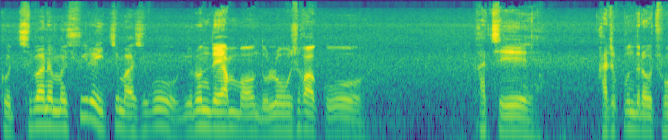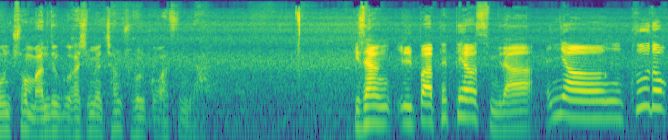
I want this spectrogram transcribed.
그 집안에만 휴일에 있지 마시고 요런 데 한번 놀러 오셔갖고 같이 가족분들하고 좋은 추억 만들고 가시면 참 좋을 것 같습니다. 이상 일바 페페였습니다. 안녕. 구독.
